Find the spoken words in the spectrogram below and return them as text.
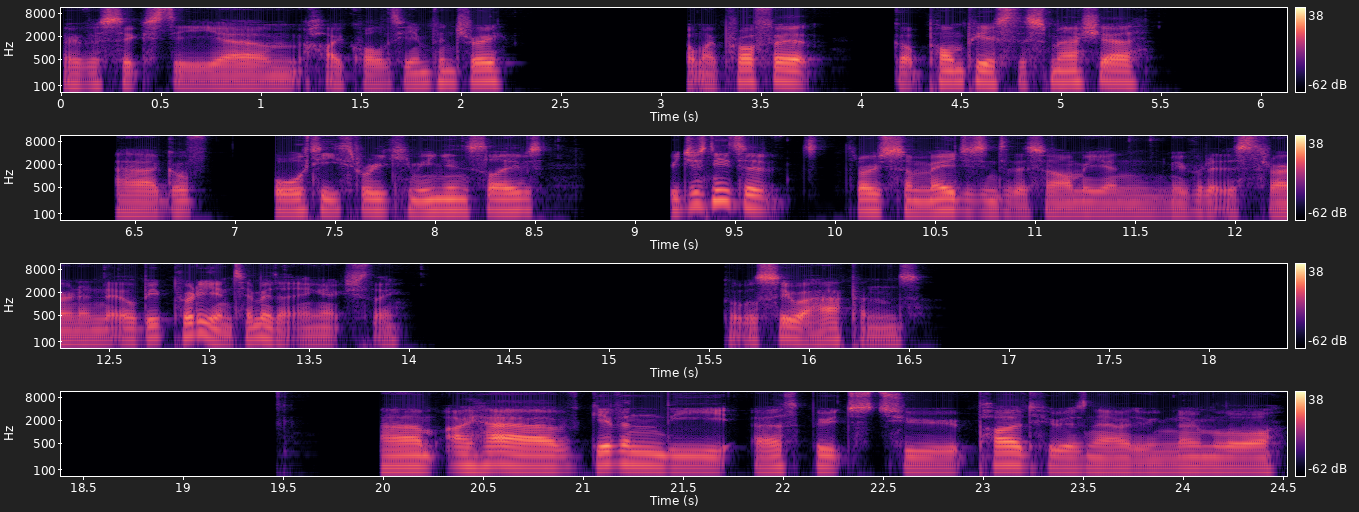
over 60 um, high quality infantry. Got my prophet, got Pompeius the Smasher, uh, got 43 communion slaves. We just need to throw some mages into this army and move it at this throne, and it'll be pretty intimidating actually. But we'll see what happens. Um, I have given the Earth Boots to Pud, who is now doing Gnome Lore.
